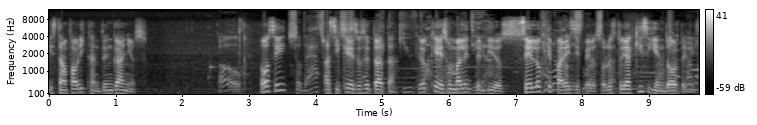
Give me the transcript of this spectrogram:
Están fabricando engaños. Oh, sí. Así que eso se trata. Creo que es un malentendido. Sé lo que parece, pero solo estoy aquí siguiendo órdenes.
